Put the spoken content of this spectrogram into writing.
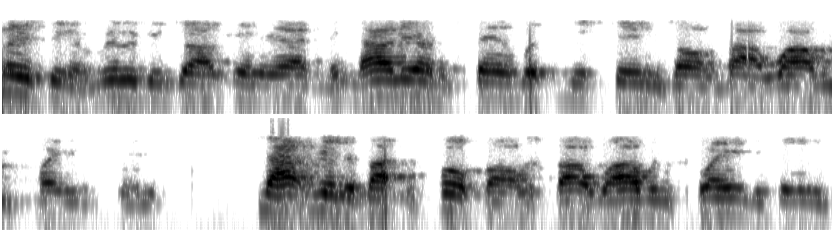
players did a really good job interacting. Now they understand what this game is all about, why we playing this game. It's not really about the football; it's about why we're playing the game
